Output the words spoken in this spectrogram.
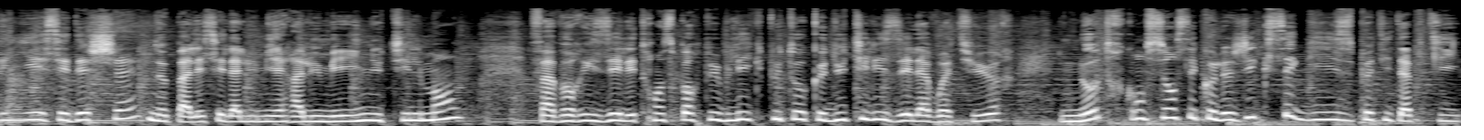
Trier ses déchets, ne pas laisser la lumière allumée inutilement, favoriser les transports publics plutôt que d'utiliser la voiture, notre conscience écologique s'aiguise petit à petit.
